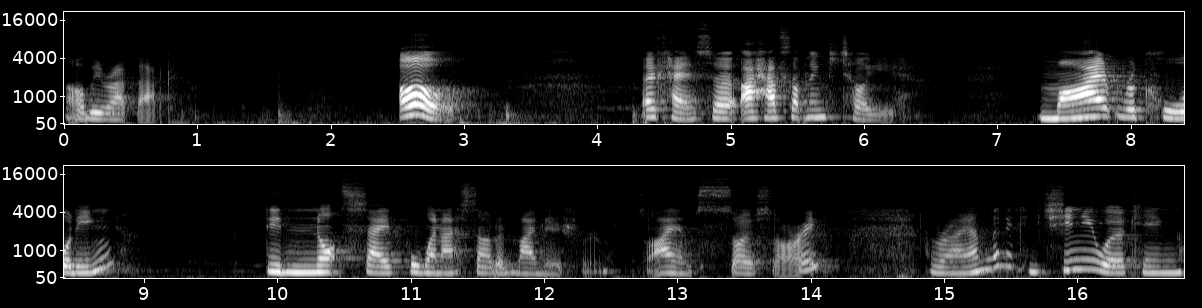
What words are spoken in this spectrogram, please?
I'll be right back. Oh! Okay, so I have something to tell you. My recording did not save for when I started my newsroom. So I am so sorry. Alright, I'm going to continue working.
